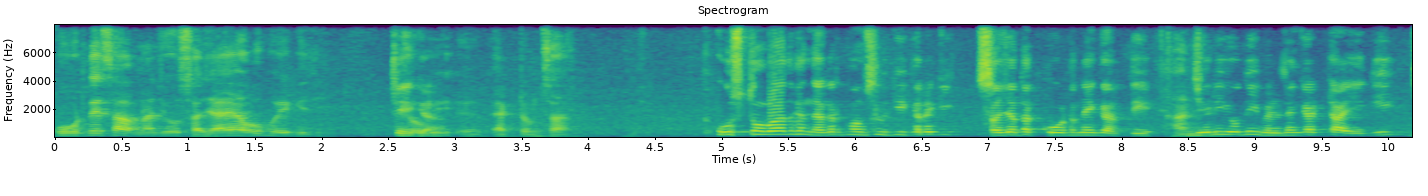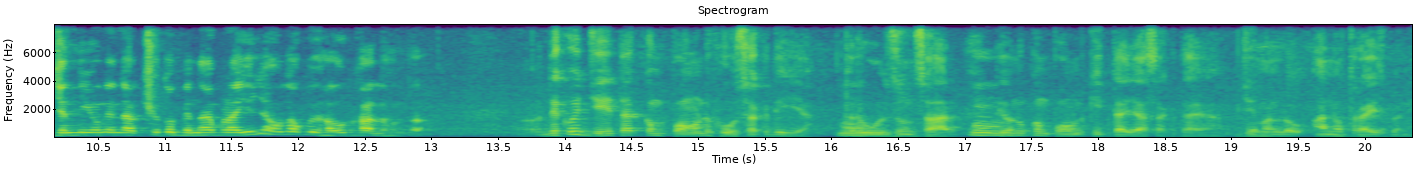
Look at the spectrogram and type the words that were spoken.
ਕੋਰਟ ਦੇ ਹਿਸਾਬ ਨਾਲ ਜੋ ਸਜ਼ਾ ਆ ਉਹ ਹੋਏਗੀ ਜੀ। ਠੀਕ। ਵੀ ਐਕਟ ਅਨੁਸਾਰ। ਉਸ ਤੋਂ ਬਾਅਦ ਫਿਰ ਨਗਰ ਕੌਂਸਲ ਕੀ ਕਰੇਗੀ ਸਜ਼ਾ ਤਾਂ ਕੋਰਟ ਨੇ ਕਰਤੀ। ਜਿਹੜੀ ਉਹਦੀ ਬਿਲਡਿੰਗ ਹੈ ਢਾਏਗੀ ਜਿੰਨੀ ਉਹਨੇ ਨਕਸ਼ੇ ਤੋਂ ਬਿਨਾਂ ਬਣਾਈ ਹੈ ਜਾਂ ਉਹਦਾ ਕੋਈ ਹੋਰ ਹੱਲ ਹੁੰਦਾ? ਦੇਖੋ ਜੇ ਤਾਂ ਕੰਪਾਊਂਡ ਹੋ ਸਕਦੀ ਆ ਰੂਲਸ ਅਨੁਸਾਰ ਤੇ ਉਹਨੂੰ ਕੰਪਾਊਂਡ ਕੀਤਾ ਜਾ ਸਕਦਾ ਆ। ਜੇ ਮੰਨ ਲਓ ਅਨਆਥੋਰਾਈਜ਼ ਬਣੀ।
